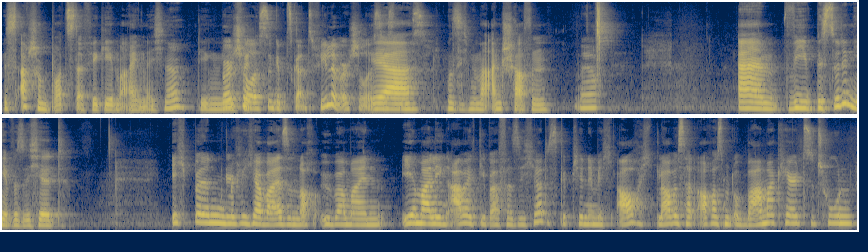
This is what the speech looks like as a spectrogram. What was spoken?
Es auch schon Bots dafür geben eigentlich, ne? Virtual Assistant gibt es ganz viele Virtual Assistants. Ja, muss ich mir mal anschaffen. Ja. Ähm, wie bist du denn hier versichert? Ich bin glücklicherweise noch über meinen ehemaligen Arbeitgeber versichert. Es gibt hier nämlich auch, ich glaube, es hat auch was mit Obamacare zu tun.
